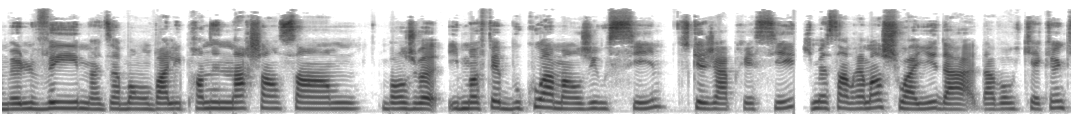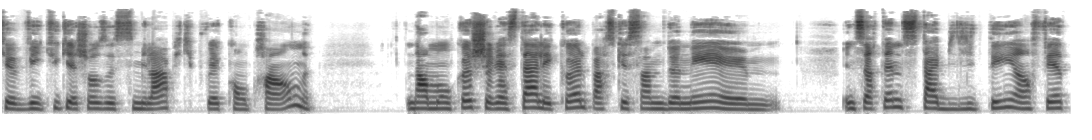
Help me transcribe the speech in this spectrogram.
me lever, me dire, bon, on va aller prendre une marche ensemble. Bon, je vais, il m'a fait beaucoup à manger aussi, ce que j'ai apprécié. Je me sens vraiment choyée d'avoir quelqu'un qui a vécu quelque chose de similaire puis qui pouvait comprendre dans mon cas, je suis restée à l'école parce que ça me donnait euh, une certaine stabilité, en fait.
